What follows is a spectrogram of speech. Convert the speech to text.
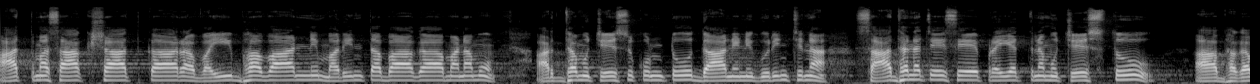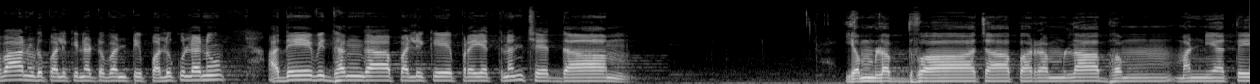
ఆత్మ సాక్షాత్కార వైభవాన్ని మరింత బాగా మనము అర్థము చేసుకుంటూ దానిని గురించిన సాధన చేసే ప్రయత్నము చేస్తూ ఆ భగవానుడు పలికినటువంటి పలుకులను అదేవిధంగా పలికే ప్రయత్నం చేద్దాం. యం లబ్ధ్వా చాపరం లాభం మన్యతే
